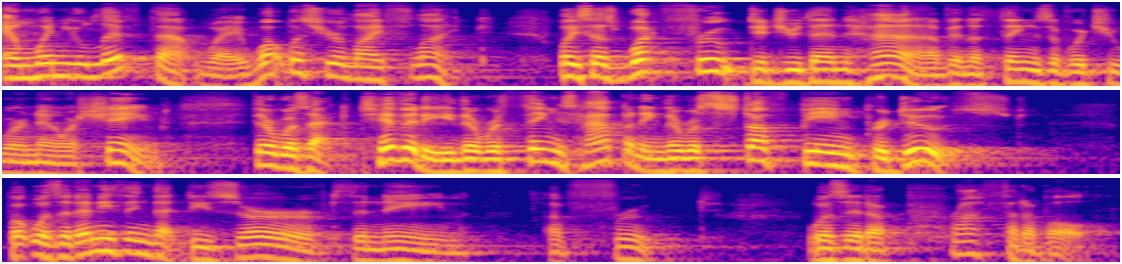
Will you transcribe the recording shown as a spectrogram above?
And when you lived that way, what was your life like? Well, he says, What fruit did you then have in the things of which you are now ashamed? There was activity, there were things happening, there was stuff being produced. But was it anything that deserved the name of fruit? Was it a profitable?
